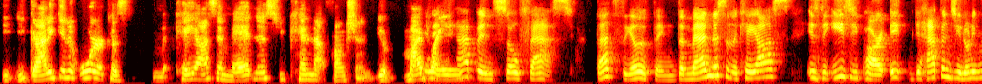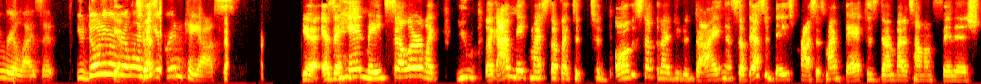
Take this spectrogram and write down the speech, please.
you, you got to get in order because chaos and madness, you cannot function. Your my and brain happens so fast. That's the other thing. The madness and the chaos is the easy part. It happens, you don't even realize it. You don't even yeah. realize that you're in chaos. Yeah, as a handmade seller, like you, like I make my stuff like to, to all the stuff that I do to dyeing and stuff. That's a day's process. My back is done by the time I'm finished.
